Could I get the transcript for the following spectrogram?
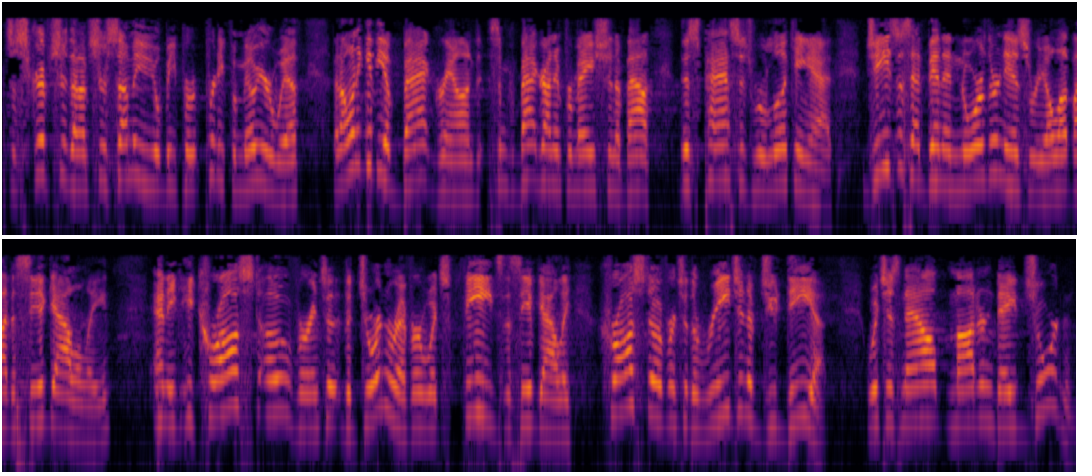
It's a scripture that I'm sure some of you will be pretty familiar with, but I want to give you a background, some background information about this passage we're looking at. Jesus had been in northern Israel up by the Sea of Galilee, and he, he crossed over into the Jordan River, which feeds the Sea of Galilee, crossed over into the region of Judea, which is now modern day Jordan.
